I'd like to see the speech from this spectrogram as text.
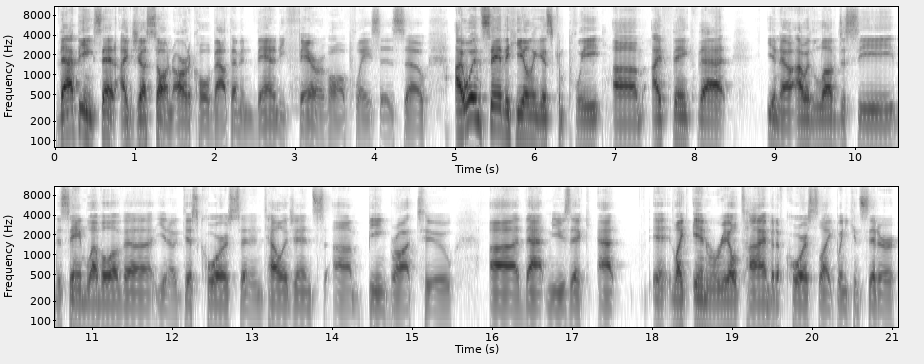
That being said i just saw an article about them in vanity fair of all places. So i wouldn't say the healing is complete. Um, i think that you know, I would love to see the same level of uh, you know discourse and intelligence um, being brought to uh, that music at like in real time. But of course, like when you consider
